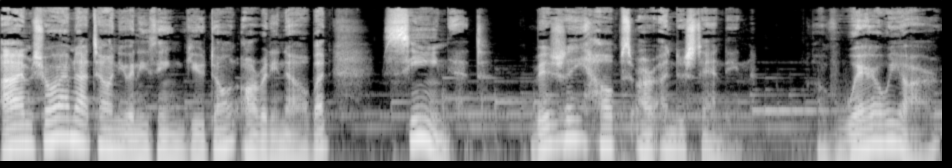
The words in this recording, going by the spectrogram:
I'm sure I'm not telling you anything you don't already know, but seeing it visually helps our understanding of where we are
